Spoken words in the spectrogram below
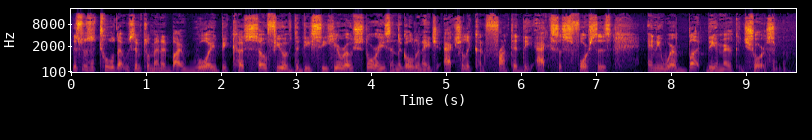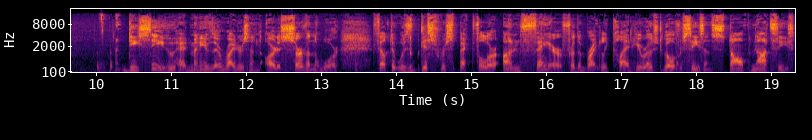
This was a tool that was implemented by Roy because so few of the DC hero stories in the Golden Age actually confronted the Axis forces anywhere but the American shores. DC, who had many of their writers and artists serve in the war, felt it was disrespectful or unfair for the brightly clad heroes to go overseas and stomp Nazis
